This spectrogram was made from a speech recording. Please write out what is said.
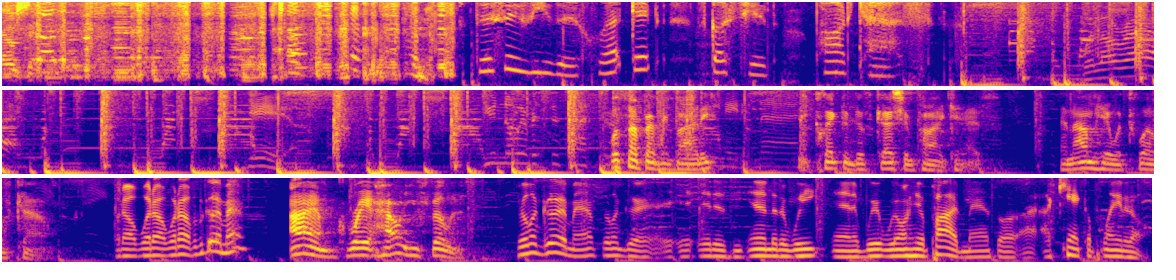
This is the Eclectic Discussion Podcast. Well, alright. Yeah. You know, ever since I What's up, everybody? It's the Eclectic Discussion Podcast, and I'm here with 12 Cal. What up? What up? What up? What's good, man? I am great. How are you feeling? Feeling good, man. Feeling good. It, it is the end of the week, and we're we're on here pod, man. So I, I can't complain at all.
